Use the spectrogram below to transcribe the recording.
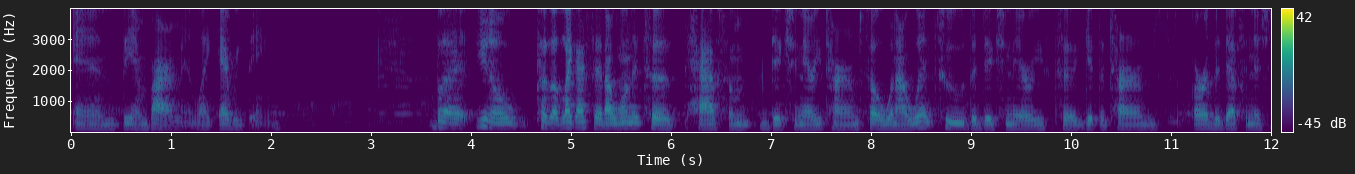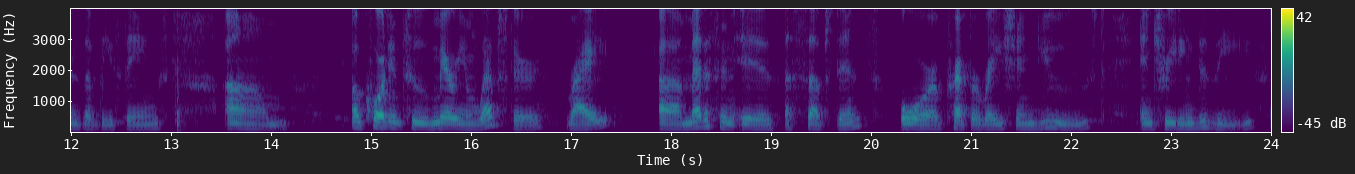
and the environment like everything but you know because like i said i wanted to have some dictionary terms so when i went to the dictionaries to get the terms or the definitions of these things um, according to merriam-webster right uh, medicine is a substance or preparation used in treating disease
